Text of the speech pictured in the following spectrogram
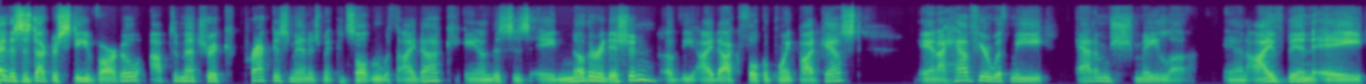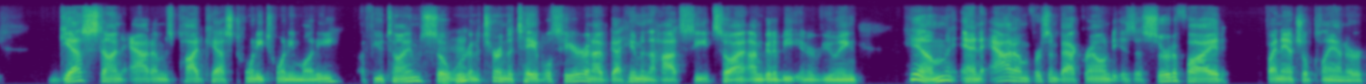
Hi, this is Dr. Steve Vargo, optometric practice management consultant with iDoc, and this is another edition of the iDoc Focal Point podcast. And I have here with me Adam Cmejla, and I've been a guest on Adam's podcast 2020 Money a few times. So mm-hmm. we're going to turn the tables here, and I've got him in the hot seat. So I, I'm going to be interviewing him. And Adam, for some background, is a certified financial planner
